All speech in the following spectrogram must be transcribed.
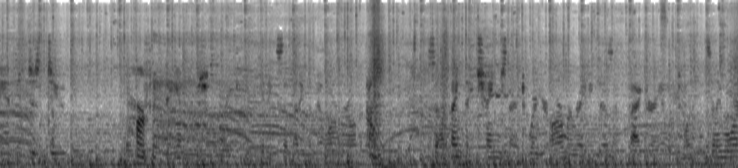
and just do perfect damage, like hitting somebody with no armor on the So I think they changed that to where your armor rating doesn't factor in with tournaments anymore.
